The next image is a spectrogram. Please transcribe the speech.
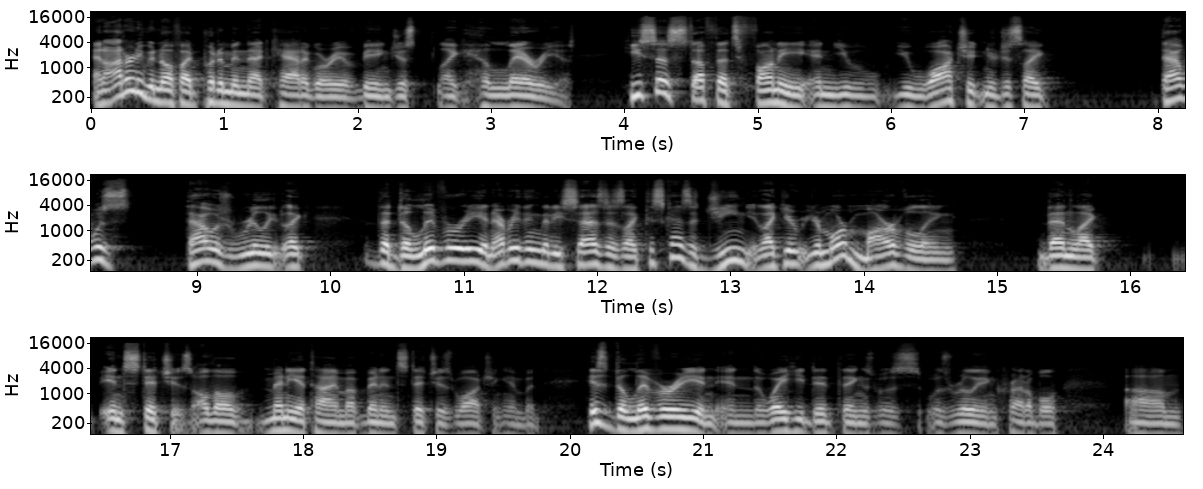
and I don't even know if I'd put him in that category of being just like hilarious. He says stuff that's funny and you you watch it and you're just like that was that was really like the delivery and everything that he says is like this guy's a genius. Like you're you're more marveling than like in stitches, although many a time I've been in stitches watching him, but his delivery and, and the way he did things was was really incredible. Um,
